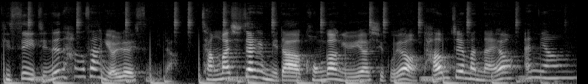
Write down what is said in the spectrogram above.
디스이지는 항상 열려 있습니다. 장마 시작입니다. 건강 유의하시고요. 다음 주에 만나요. 안녕.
